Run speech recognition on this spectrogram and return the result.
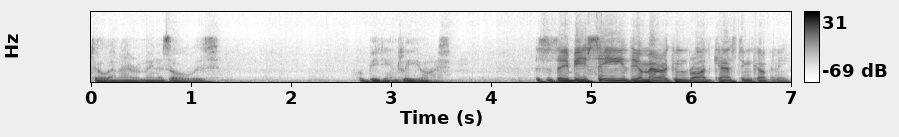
Till then, I remain, as always, obediently yours. This is ABC, the American Broadcasting Company.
